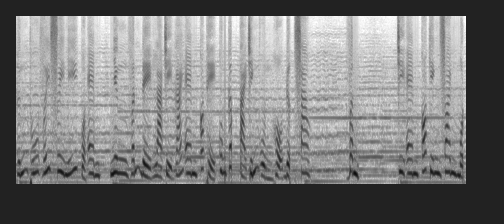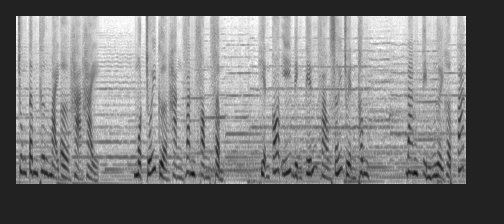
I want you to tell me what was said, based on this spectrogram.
hứng thú với suy nghĩ của em, nhưng vấn đề là chị gái em có thể cung cấp tài chính ủng hộ được sao? Vâng. Chị em có kinh doanh một trung tâm thương mại ở hạ hải, một chuỗi cửa hàng văn phòng phẩm. Hiện có ý định tiến vào giới truyền thông, đang tìm người hợp tác.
